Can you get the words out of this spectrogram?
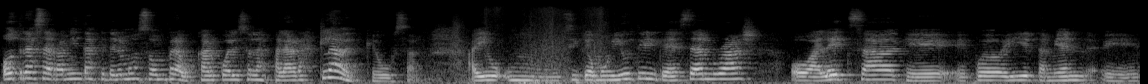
Otras herramientas que tenemos son para buscar cuáles son las palabras claves que usan. Hay un sitio muy útil que es SEMrush o Alexa, que eh, puedo ir también eh,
